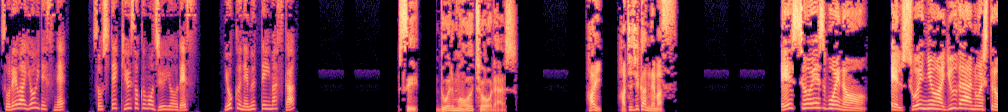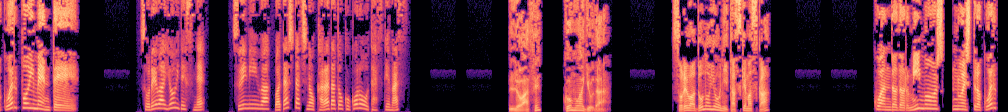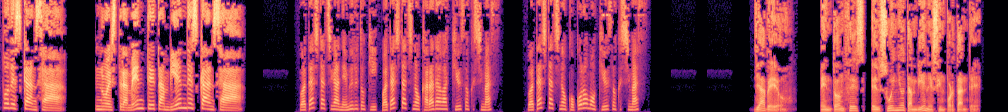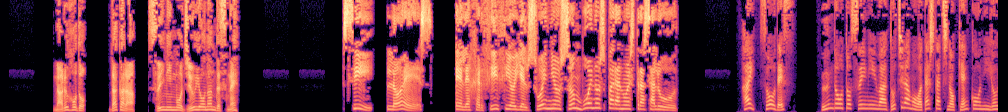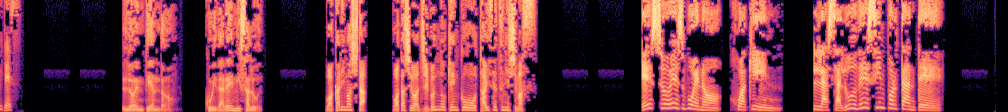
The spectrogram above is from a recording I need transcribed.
それは良いですね。そして休息も重要です。よく眠っていますか Sí, duermo ocho horas. はい、8時間寝ます。 Eso es bueno. El sueño ayuda a nuestro cuerpo y mente. それは良いですね。睡眠は私たちの体と心を助けます。¿Lo hace? ¿Cómo ayuda? それはどのように助けますか Cuando dormimos, nuestro cuerpo descansa. Nuestra mente también descansa. 私たちが眠るとき、私たちの体は休息します。私たちの心も休息します。Ya veo. Entonces, el sueño también es importante. なるほど。だから、睡眠も重要なんですね。Sí, lo es. El ejercicio y el sueño son buenos para nuestra salud. はい、そうです。運動と睡眠はどちらも私たちの健康に良いです。Lo entiendo. Cuidaré mi salud. わかりました。私は自分の健康を大切にします。Eso es bueno, Joaquín. La salud es importante.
